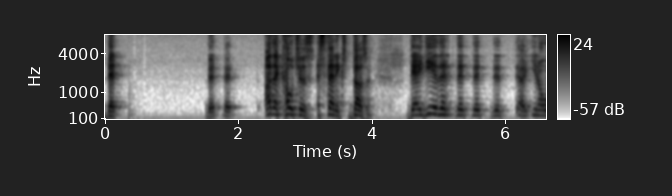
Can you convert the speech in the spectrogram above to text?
that that that other cultures' aesthetics doesn't. The idea that that that, that uh, you know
